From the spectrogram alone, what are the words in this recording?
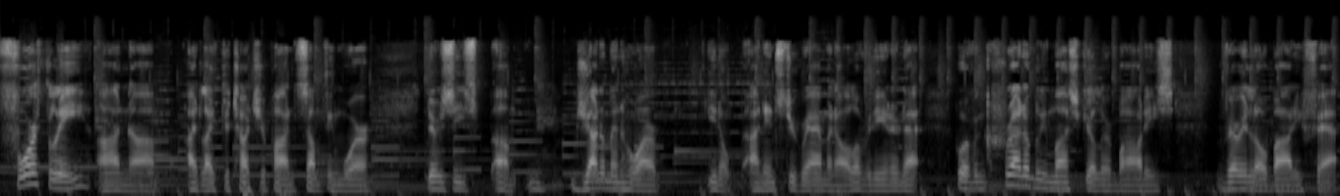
Fourthly, on uh, I'd like to touch upon something where there's these um, gentlemen who are, you know, on Instagram and all over the internet who have incredibly muscular bodies, very low body fat,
